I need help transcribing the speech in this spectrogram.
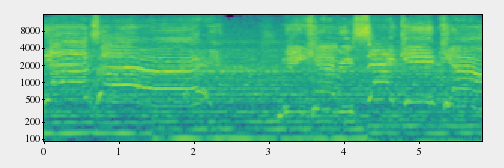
Never Make every second count.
